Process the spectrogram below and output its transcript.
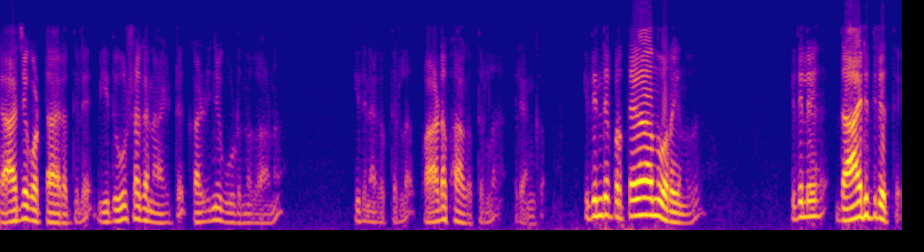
രാജകൊട്ടാരത്തിലെ വിദൂഷകനായിട്ട് കഴിഞ്ഞുകൂടുന്നതാണ് ഇതിനകത്തുള്ള പാഠഭാഗത്തുള്ള രംഗം. ഇതിന്റെ പ്രത്യേകത എന്ന് പറയുന്നത് ഇതിൽ ദാരിദ്ര്യത്തെ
